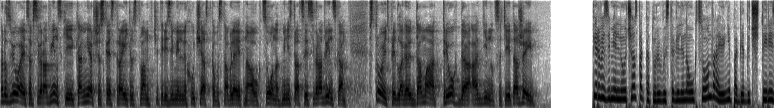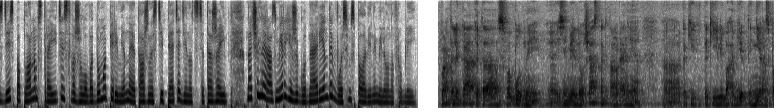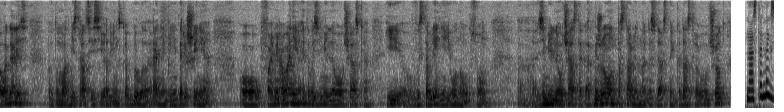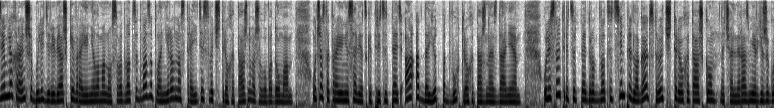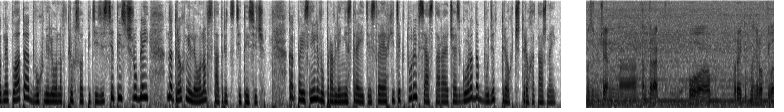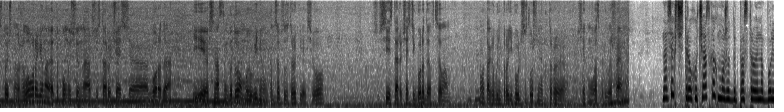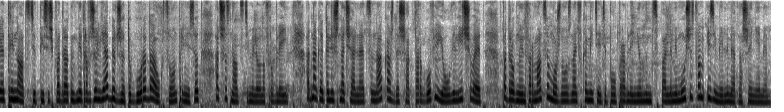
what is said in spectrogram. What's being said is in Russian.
Развивается в Северодвинске коммерческое строительство. Четыре земельных участка выставляет на аукцион администрации Северодвинска. Строить предлагают дома от трех до 11 этажей. Первый земельный участок, который выставили на аукцион в районе Победы 4. Здесь по планам строительства жилого дома переменной этажности 5-11 этажей. Начальный размер ежегодной аренды 8,5 миллионов рублей. Квартал К – это свободный э, земельный участок. Там ранее э, какие-либо объекты не располагались. Поэтому администрации Северодвинска было ранее принято решение о формировании этого земельного участка и выставлении его на аукцион. Э, земельный участок отмежеван, поставлен на государственный кадастровый учет. На остальных землях раньше были деревяшки. В районе Ломоносова, 22 запланировано строительство четырехэтажного жилого дома. Участок в районе Советской, 35А, отдают под двух-трехэтажное здание. У Лесной, 35 дробь 27, предлагают строить четырехэтажку. Начальный размер ежегодной платы от 2 миллионов 350 тысяч рублей до 3 миллионов 130 тысяч. Как пояснили в Управлении строительства и архитектуры, вся старая часть города будет трех-четырехэтажной. Мы заключаем а, контракт по проекту планировки Восточного жилого района. Это полностью на всю старую часть э, города. И в 2017 году мы увидим концепцию застройки всего, всей старой части города в целом. Ну, также будем проводить публичные слушания, на которые всех мы вас приглашаем. На всех четырех участках может быть построено более 13 тысяч квадратных метров жилья. Бюджету города аукцион принесет от 16 миллионов рублей. Однако это лишь начальная цена. Каждый шаг торгов ее увеличивает. Подробную информацию можно узнать в Комитете по управлению муниципальным имуществом и земельными отношениями.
